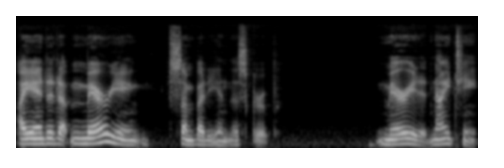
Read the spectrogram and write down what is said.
I ended up marrying somebody in this group, married at 19.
